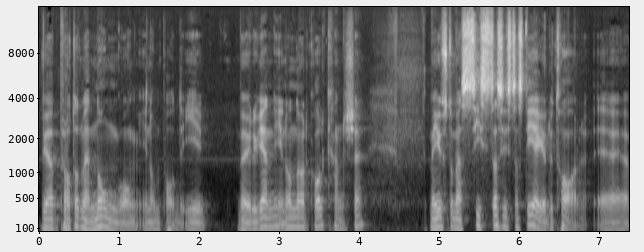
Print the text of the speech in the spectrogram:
Vi har pratat om det någon gång i någon podd, i, möjligen i någon nördkoll kanske. Men just de här sista, sista stegen du tar eh,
